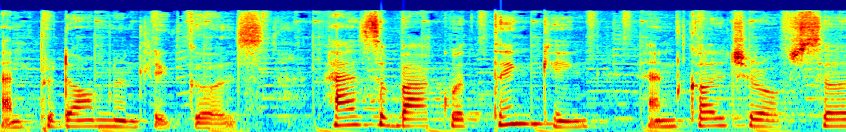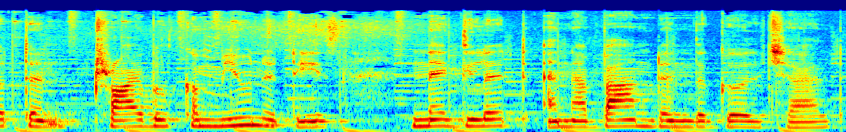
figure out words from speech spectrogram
and predominantly girls, as the backward thinking and culture of certain tribal communities neglect and abandon the girl child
